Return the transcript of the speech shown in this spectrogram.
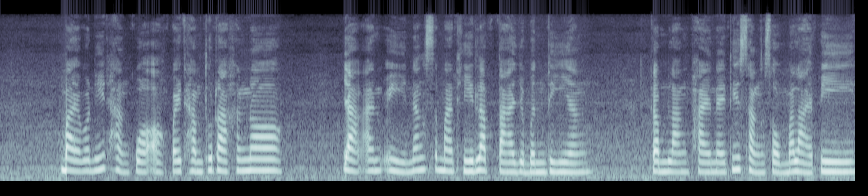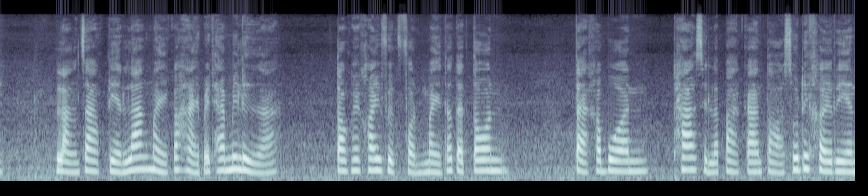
ๆบ่ายวันนี้ถังกัวออกไปทำธุระข้างนอก อย่างอันอีนั่งสมาธิหลับตาอยู่บนเตียงกำลังภายในที่สั่งสมมาหลายปี หลังจากเปลี่ยนร่างใหม่ก็หายไปแทบไม่เหลือ ต้องค่อยๆ ฝึกฝนใหม่ตั้งแต่ต้น แต่ขบวนท่าศิลปะการต่อสู้ที่เคยเรียน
